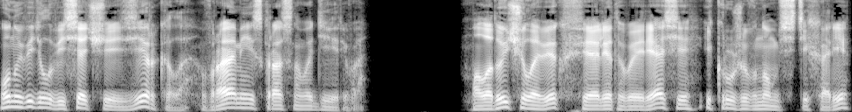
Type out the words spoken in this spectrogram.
он увидел висячее зеркало в раме из красного дерева. Молодой человек в фиолетовой рясе и кружевном стихаре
